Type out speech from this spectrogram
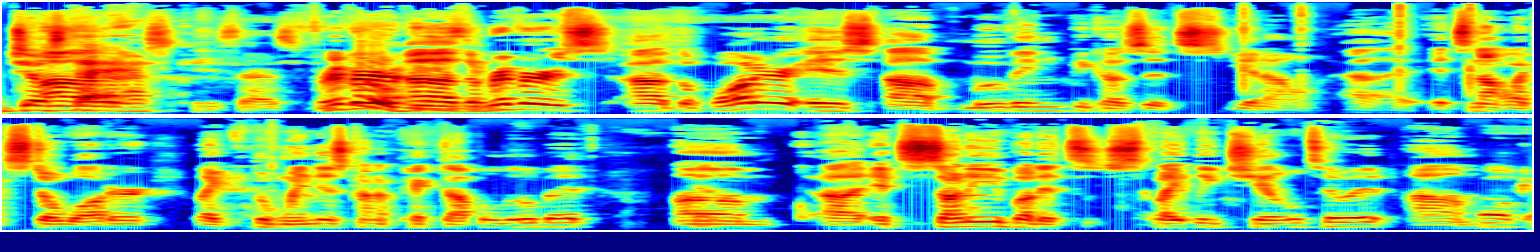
Just Uh, to ask, he says. For river. no Uh, the rivers. Uh, the water is uh moving because it's you know uh it's not like still water. Like the wind is kind of picked up a little bit. Um, uh, it's sunny, but it's slightly chill to it. Um, okay.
